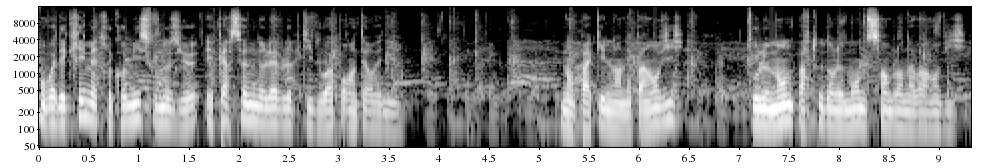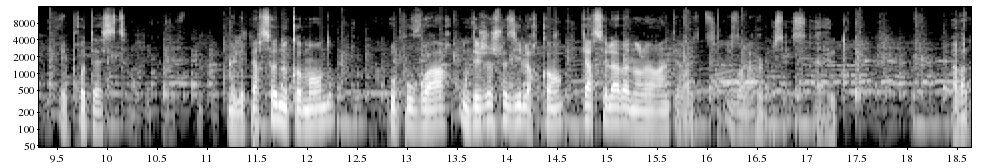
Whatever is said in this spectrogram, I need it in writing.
On voit des crimes être commis sous nos yeux et personne ne lève le petit doigt pour intervenir. Non pas qu'il n'en ait pas envie, tout le monde partout dans le monde semble en avoir envie et proteste. Mais les personnes aux commandes au pouvoir ont déjà choisi leur camp car cela va dans leur intérêt. Et voilà. Ah, voilà.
